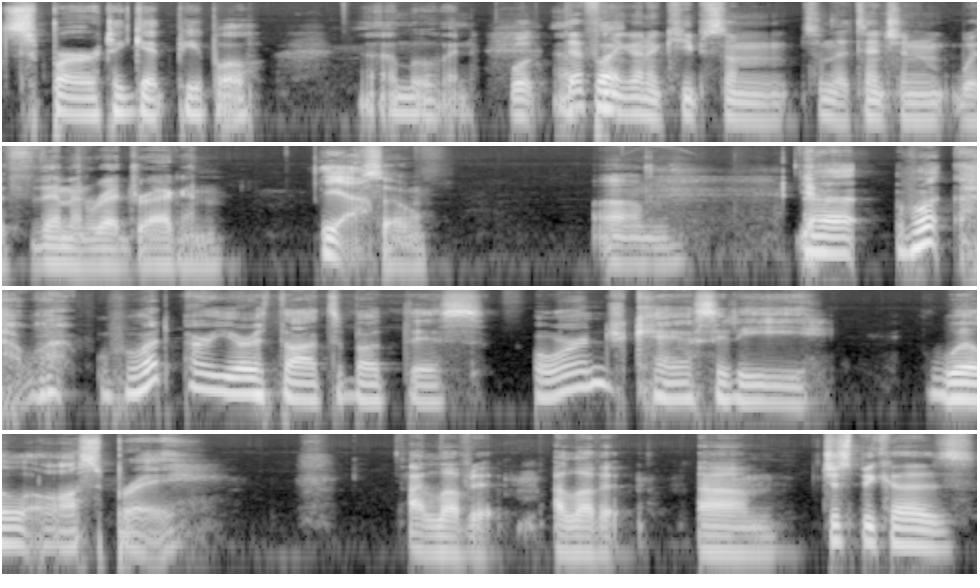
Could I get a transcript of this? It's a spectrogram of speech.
spur to get people uh, moving. Well, Uh, definitely but- going to keep some some of the tension with them and reDRagon. Yeah. So, um, Yeah. Uh, what what what are your thoughts about this Orange Cassidy Will Ospreay? I loved it. I love it. Um, just because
